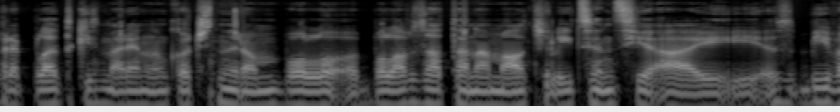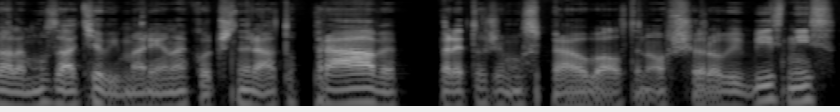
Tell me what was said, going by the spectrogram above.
pre pletky s Marianom Kočnerom bol, bola vzatá na Malte licencia aj bývalému zaťovi Mariana Kočnera a to práve preto, že mu spravoval ten offshoreový biznis.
